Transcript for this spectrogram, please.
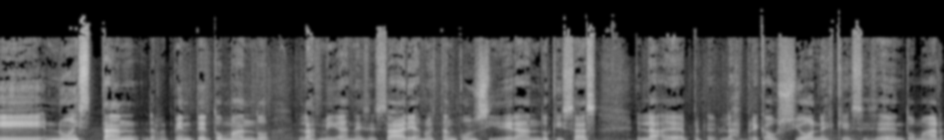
eh, no están de repente tomando las medidas necesarias, no están considerando quizás eh, las precauciones que se deben tomar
